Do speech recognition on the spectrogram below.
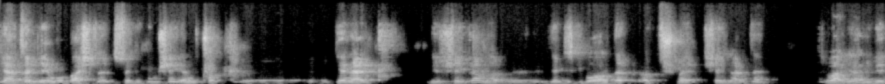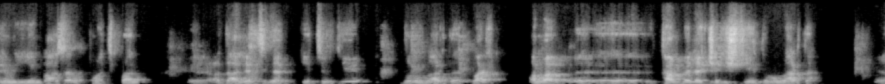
yani tabii benim bu başta söylediğim şey yani çok e, genel bir şeydi ama e, dediğiniz gibi orada örtüşme şeylerde var yani verimliliğin bazen otomatikman e, adaleti de getirdiği durumlar da var. Ama e, tam böyle çeliştiği durumlar da e,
